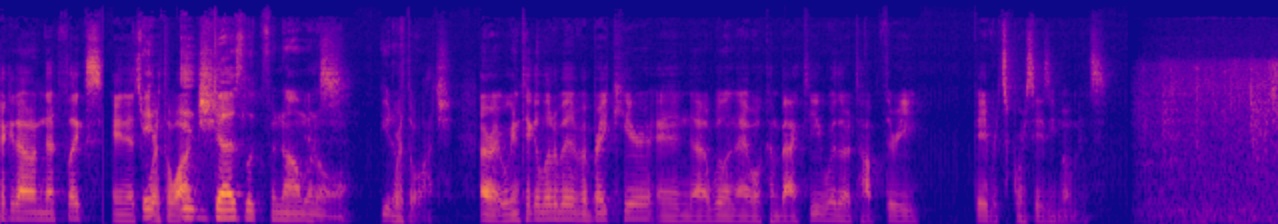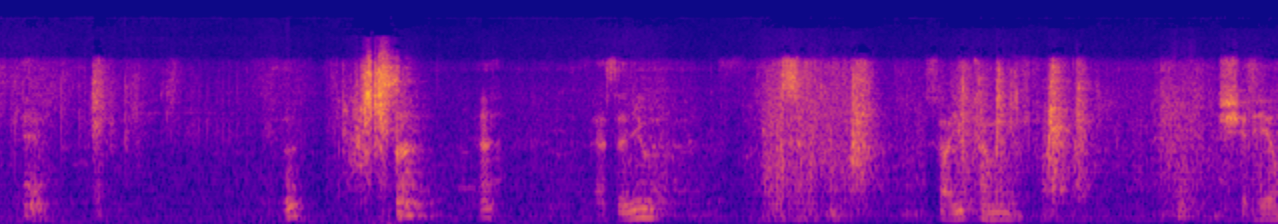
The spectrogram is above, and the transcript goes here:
check it out on Netflix, and it's It- worth a watch. It does look phenomenal. Beautiful. Worth a watch. All right, we're going to take a little bit of a break here, and uh, Will and I will come back to you with our top three favorite Scorsese moments. Yeah. Huh? Huh? Huh? Faster than you. Saw you coming, you fucking shitheel.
